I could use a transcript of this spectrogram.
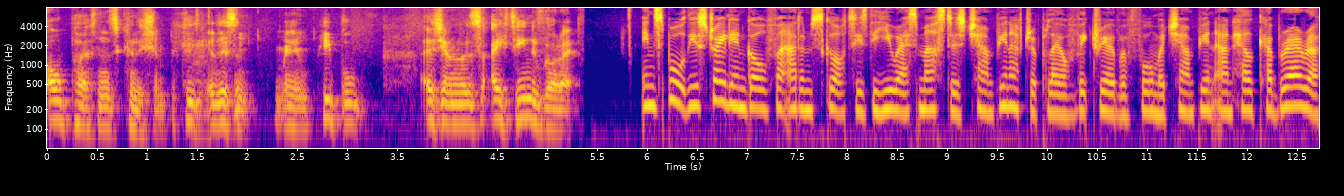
old person's condition because it isn't. I mean, people as young as 18 have got it. In sport, the Australian golfer Adam Scott is the US Masters champion after a playoff victory over former champion Angel Cabrera.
